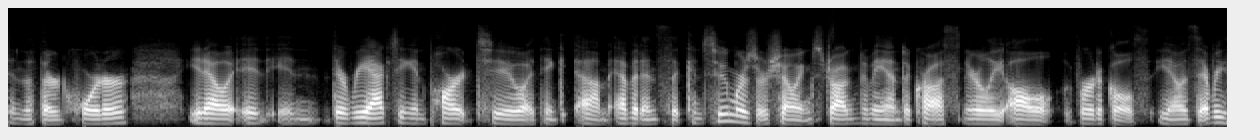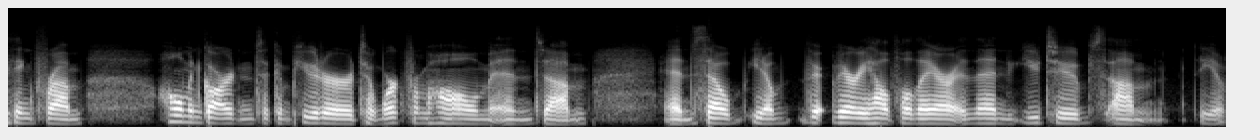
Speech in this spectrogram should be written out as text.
in the third quarter. You know, in, they're reacting in part to I think um, evidence that consumers are showing strong demand across nearly all verticals. You know, it's everything from home and garden to computer to work from home and um, and so you know v- very helpful there. And then YouTube's um, you know,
